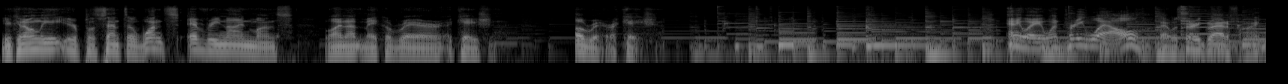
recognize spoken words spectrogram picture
you can only eat your placenta once every nine months why not make a rare occasion a rare occasion? Anyway, it went pretty well. That was very gratifying.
